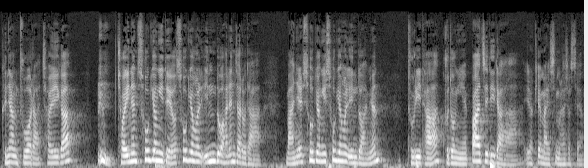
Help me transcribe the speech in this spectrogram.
그냥 두어라. 저희가 저희는 소경이 되어 소경을 인도하는 자로다. 만일 소경이 소경을 인도하면 둘이 다 구덩이에 빠지리라 이렇게 말씀을 하셨어요.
